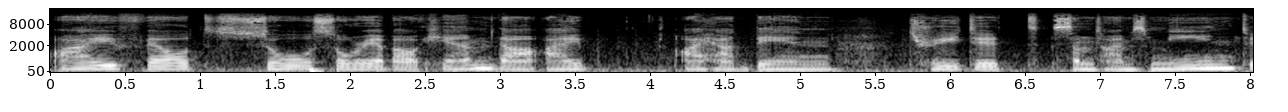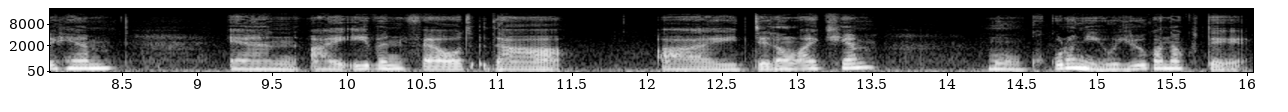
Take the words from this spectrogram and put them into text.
I felt so sorry about him that I I had been treated sometimes mean to him and I even felt that I didn't like him. もう心に余裕がなくて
